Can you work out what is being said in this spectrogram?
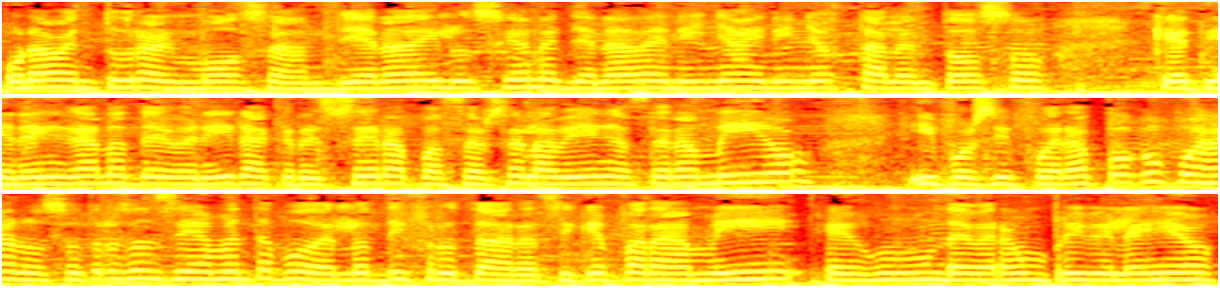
una aventura hermosa, llena de ilusiones, llena de niñas y niños talentosos que tienen ganas de venir a crecer, a pasársela bien, a ser amigos y por si fuera poco, pues a nosotros sencillamente poderlos disfrutar. Así que para mí es un de veras un privilegio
